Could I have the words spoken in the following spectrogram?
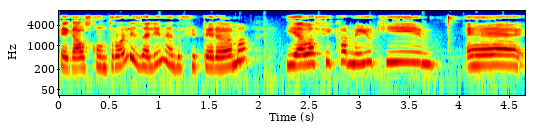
pegar os controles ali, né, do fliperama, e ela fica meio que é,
